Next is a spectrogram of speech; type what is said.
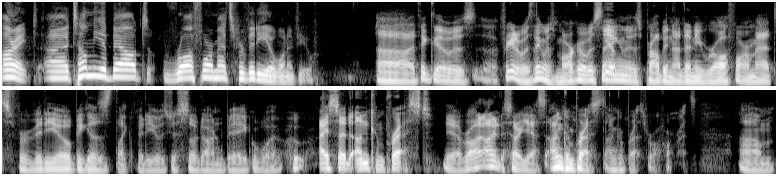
All right. Uh, tell me about raw formats for video, one of you. Uh, I think it was I forget what it was I think it was Marco was saying yep. there's probably not any raw formats for video because like video is just so darn big. Who? I said uncompressed. Yeah, raw. Sorry, yes, uncompressed, uncompressed raw formats. Um,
